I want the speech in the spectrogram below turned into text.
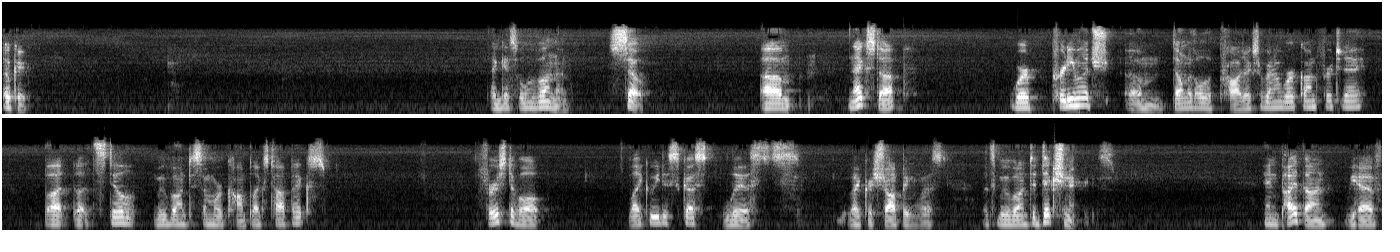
Okay. I guess we'll move on then. So, um, next up, we're pretty much um, done with all the projects we're going to work on for today, but let's still move on to some more complex topics. First of all, like we discussed lists, like a shopping list, let's move on to dictionaries. In Python, we have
